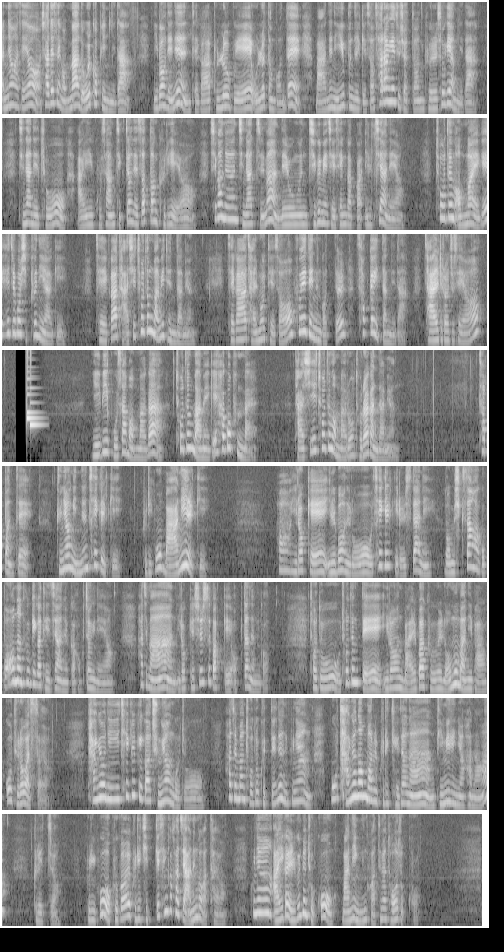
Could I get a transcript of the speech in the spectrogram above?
안녕하세요. 샤대생 엄마 노을커피입니다. 이번에는 제가 블로그에 올렸던 건데 많은 이웃분들께서 사랑해 주셨던 글 소개합니다. 지난해 초 아이 고3 직전에 썼던 글이에요. 시간은 지났지만 내용은 지금의 제 생각과 일치하네요. 초등 엄마에게 해주고 싶은 이야기. 제가 다시 초등맘이 된다면 제가 잘못해서 후회되는 것들 섞여 있답니다. 잘 들어주세요. 예비 고3 엄마가 초등맘에게 하고픈 말. 다시 초등엄마로 돌아간다면. 첫 번째, 균형 있는 책 읽기. 그리고 많이 읽기. 아, 이렇게 1번으로 책 읽기를 쓰다니 너무 식상하고 뻔한 후기가 되지 않을까 걱정이네요. 하지만 이렇게 쓸 수밖에 없다는 것. 저도 초등 때 이런 말과 글 너무 많이 봤고 들어왔어요. 당연히 책 읽기가 중요한 거죠. 하지만 저도 그때는 그냥 뭐 당연한 말을 그리 대단한 비밀이냐 하나 그랬죠. 그리고 그걸 그리 깊게 생각하지 않은 것 같아요. 그냥 아이가 읽으면 좋고 많이 읽는 것 같으면 더 좋고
